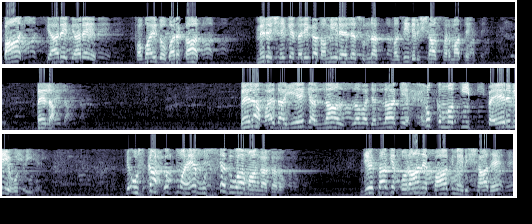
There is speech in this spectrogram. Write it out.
پانچ پیارے پیارے فوائد و برکات۔ میرے شیخ طریقہ امیر اہل سنت مزید ارشاد فرماتے ہیں۔ پہلا پہلا فائدہ یہ کہ اللہ جل کے حکم کی پیروی ہوتی ہے۔ کہ اس کا حکم ہے، مجھ سے دعا مانگا کرو۔ جیسا کہ قرآن پاک میں ارشاد ہے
